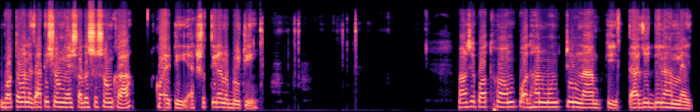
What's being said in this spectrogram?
বর্তমানে জাতিসংঘের সদস্য সংখ্যা কয়টি? একশো তিরানব্বইটি। বাংলাদেশের প্রথম প্রধানমন্ত্রীর নাম কি? তাজউদ্দিন আহমেদ।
